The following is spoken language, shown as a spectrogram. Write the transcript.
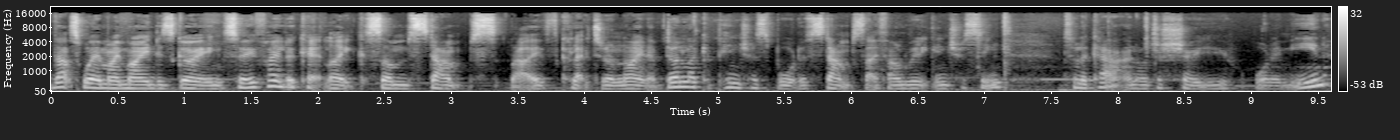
that's where my mind is going. So if I look at like some stamps that I've collected online, I've done like a Pinterest board of stamps that I found really interesting to look at, and I'll just show you what I mean.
